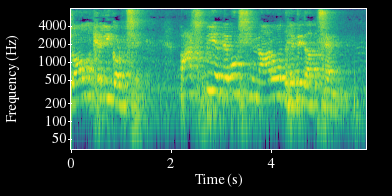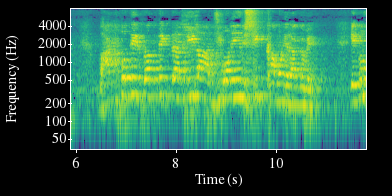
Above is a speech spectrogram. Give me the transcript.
জল খেলি করছে। পাশ দিয়ে দেবর্ষী নারদ হেঁটে যাচ্ছেন। ভাগবতের প্রত্যেকটা লীলা জীবনের শিক্ষা মনে রাখবে। এগুলো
